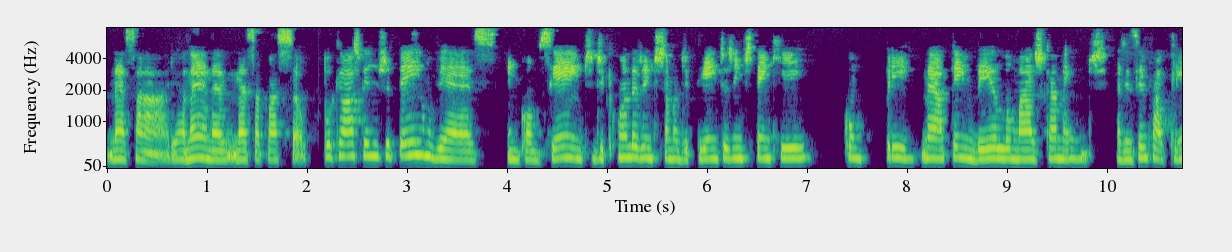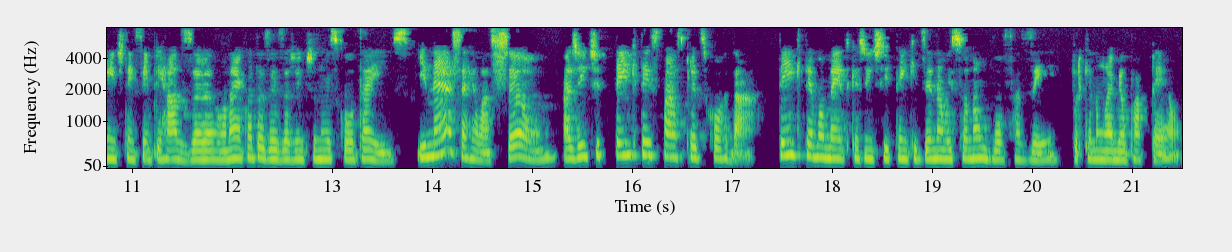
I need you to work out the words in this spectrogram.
nessa área, né, né, nessa atuação. Porque eu acho que a gente tem um viés inconsciente de que quando a gente chama de cliente, a gente tem que cumprir, né, atendê-lo magicamente. A gente sempre fala, o cliente tem sempre razão, né? Quantas vezes a gente não escuta isso? E nessa relação, a gente tem que ter espaço para discordar. Tem que ter momento que a gente tem que dizer, não, isso eu não vou fazer, porque não é meu papel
